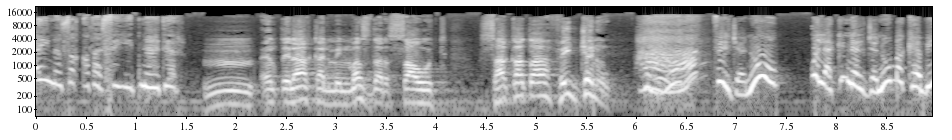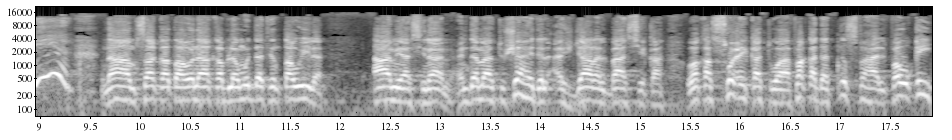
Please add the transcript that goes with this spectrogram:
أين سقط السيد نادر؟ مم. انطلاقا من مصدر الصوت سقط في الجنوب ها؟ في الجنوب ولكن الجنوب كبير نعم سقط هنا قبل مدة طويلة آم يا سنان عندما تشاهد الأشجار الباسقة وقد صعقت وفقدت نصفها الفوقي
